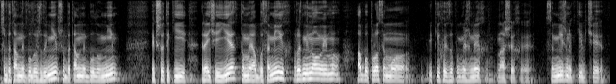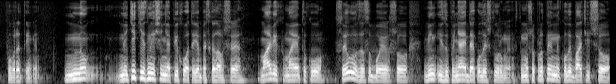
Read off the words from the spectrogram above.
щоб там не було ждунів, щоб там не було мін. Якщо такі речі є, то ми або самі їх розміновуємо, або просимо якихось допоміжних наших е, суміжників чи побратимів. Ну, не тільки знищення піхоти, я би сказав, що Мавік має таку силу за собою, що він і зупиняє деколи штурми. Тому що противник, коли бачить, що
